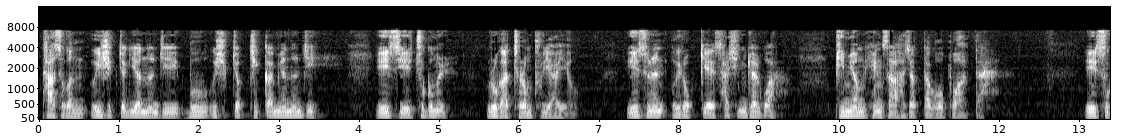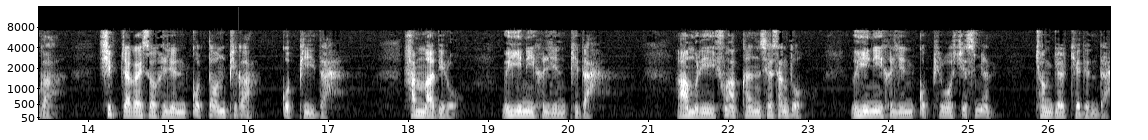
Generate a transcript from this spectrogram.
다석은 의식적이었는지 무의식적 직감이었는지 예수의 죽음을 루가처럼 풀이하여 예수는 의롭게 사신 결과 비명 행사하셨다고 보았다. 예수가 십자가에서 흘린 꽃다운 피가 꽃피이다. 한마디로 의인이 흘린 피다. 아무리 흉악한 세상도 의인이 흘린 꽃피로 씻으면 정결케 된다.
